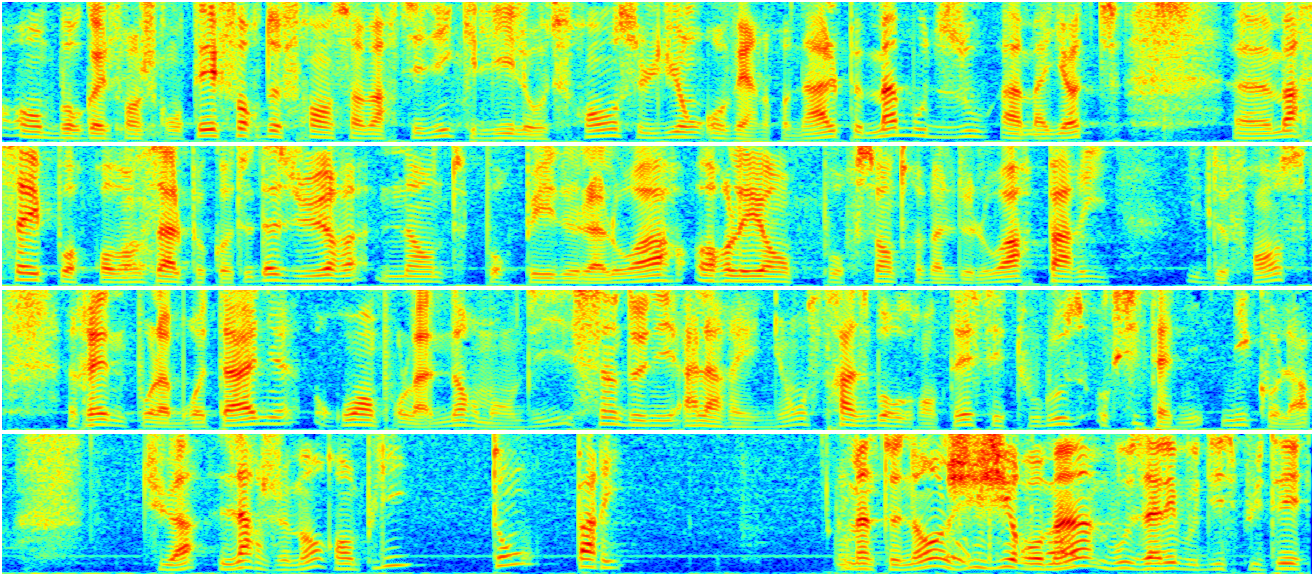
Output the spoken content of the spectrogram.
en Bourgogne-Franche-Comté, Fort-de-France en Martinique, Lille Hauts-de-France, Lyon Auvergne-Rhône-Alpes, Mamoudzou à Mayotte, euh, Marseille pour Provence-Alpes-Côte d'Azur, Nantes pour Pays de la Loire, Orléans pour Centre-Val de Loire, Paris Île-de-France, Rennes pour la Bretagne, Rouen pour la Normandie, Saint-Denis à la Réunion, Strasbourg Grand Est et Toulouse Occitanie. Nicolas, tu as largement rempli ton pari. Maintenant, Gigi Romain, vous allez vous disputer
